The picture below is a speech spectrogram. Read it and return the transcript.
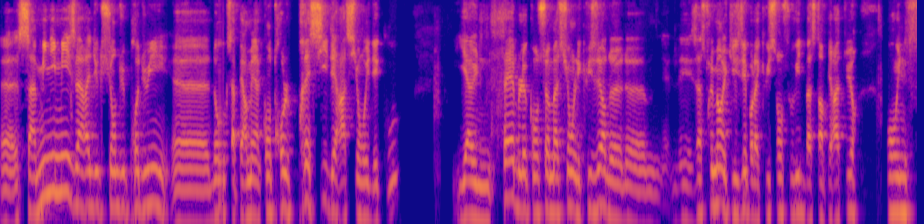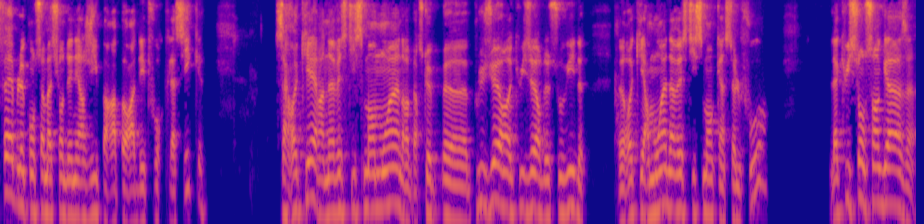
Euh, ça minimise la réduction du produit, euh, donc ça permet un contrôle précis des rations et des coûts. Il y a une faible consommation. Les cuiseurs de, de les instruments utilisés pour la cuisson sous vide basse température ont une faible consommation d'énergie par rapport à des fours classiques. Ça requiert un investissement moindre parce que euh, plusieurs cuiseurs de sous vide euh, requièrent moins d'investissement qu'un seul four. La cuisson sans gaz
